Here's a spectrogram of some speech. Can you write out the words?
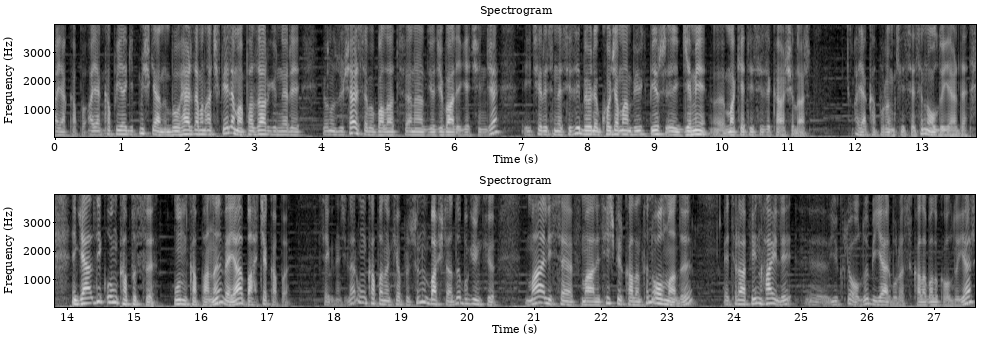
ayakkabı. Ayakkabıya gitmişken bu her zaman açık değil ama pazar günleri yolunuz düşerse bu Balat, Fener diyor Cibali geçince içerisinde sizi böyle kocaman büyük bir e, gemi e, maketi sizi karşılar. Ayakkabı Rum Kilisesi'nin olduğu yerde. E, geldik Un Kapısı, Un Kapanı veya Bahçe Kapı sevgiliciler. Un Kapanı Köprüsü'nün başladığı bugünkü maalesef maalesef hiçbir kalıntının olmadığı ve trafiğin hayli e, yüklü olduğu bir yer burası. Kalabalık olduğu yer.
